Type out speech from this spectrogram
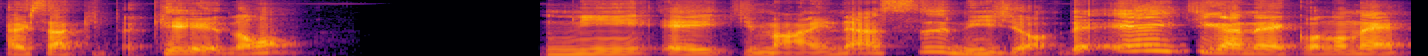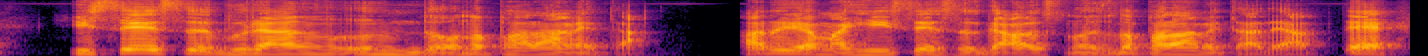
はい、さっき言った K の 2h-2 乗。で、h がね、このね、非整数ブラウン運動のパラメータ。あるいはま非整数ガウスノイズのパラメータであって、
